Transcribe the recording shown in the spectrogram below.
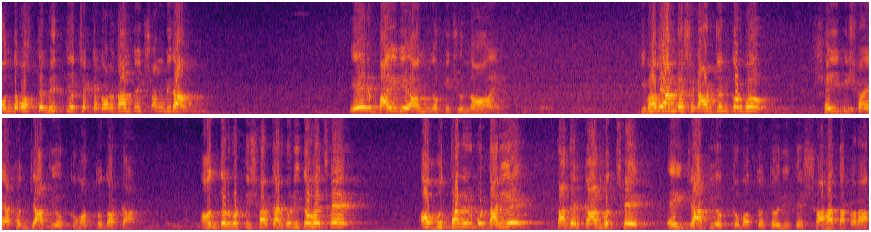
বন্দোবস্তের ভিত্তি হচ্ছে একটা গণতান্ত্রিক সংবিধান। এর বাইরে অন্য কিছু নয়। কীভাবে আমরা সেটা অর্জন করব? সেই বিষয়ে এখন জাতীয় ঐক্যমাত্র দরকার। অন্তর্বর্তী সরকার গঠিত হয়েছে, অভ্যুত্থানের উপর দাঁড়িয়ে তাদের কাজ হচ্ছে এই জাতীয় ঐক্যমত্য তৈরিতে সহায়তা করা,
